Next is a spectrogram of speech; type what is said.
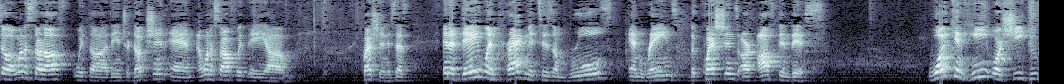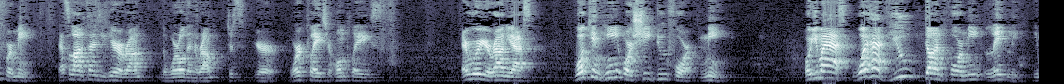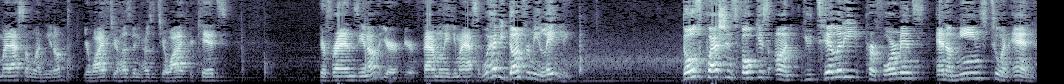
So I want to start off with uh, the introduction, and I want to start off with a um, question. It says, "In a day when pragmatism rules and reigns, the questions are often this: What can he or she do for me?" That's a lot of times you hear around the world and around just your workplace, your home place, everywhere you're around. You ask, "What can he or she do for me?" Or you might ask, What have you done for me lately? You might ask someone, you know, your wife to your husband, your husband to your wife, your kids, your friends, you know, your, your family. You might ask What have you done for me lately? Those questions focus on utility, performance, and a means to an end.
